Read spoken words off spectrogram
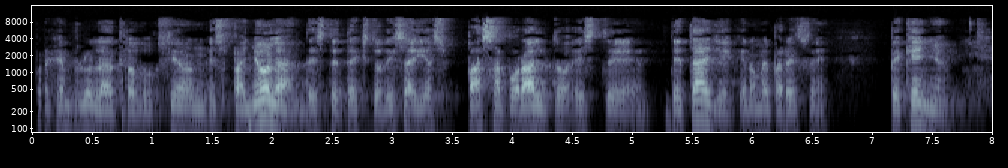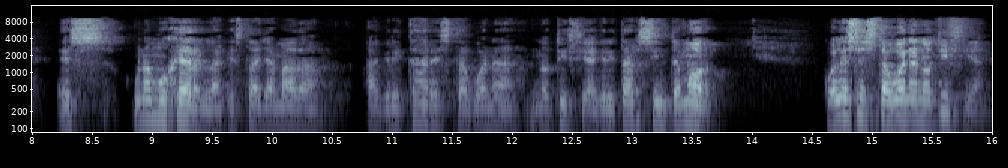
por ejemplo, la traducción española de este texto de Isaías pasa por alto este detalle que no me parece pequeño. Es una mujer la que está llamada a gritar esta buena noticia, a gritar sin temor. ¿Cuál es esta buena noticia?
